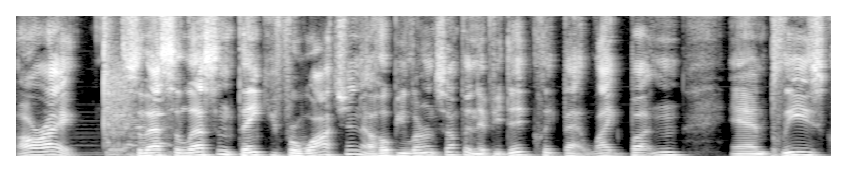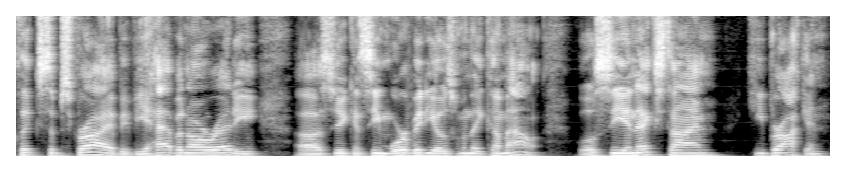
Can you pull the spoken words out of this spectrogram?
All right. So that's the lesson. Thank you for watching. I hope you learned something. If you did, click that like button and please click subscribe if you haven't already uh, so you can see more videos when they come out. We'll see you next time. Keep rocking.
